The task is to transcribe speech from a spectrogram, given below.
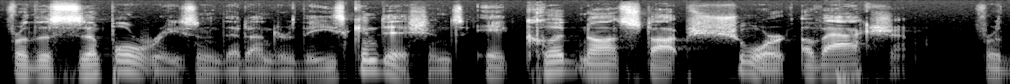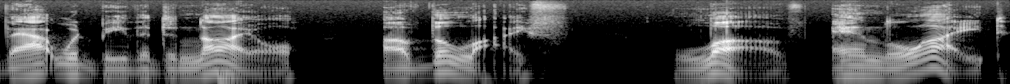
for the simple reason that under these conditions it could not stop short of action, for that would be the denial of the life, love, and light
